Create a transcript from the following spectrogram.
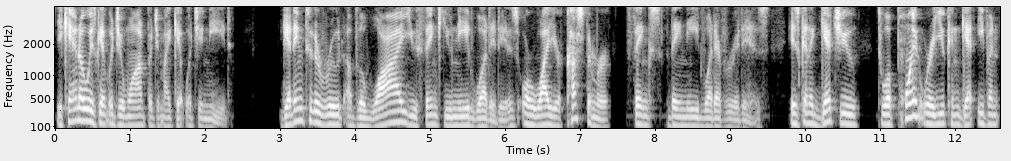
you can't always get what you want, but you might get what you need. Getting to the root of the why you think you need what it is, or why your customer thinks they need whatever it is, is going to get you to a point where you can get even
